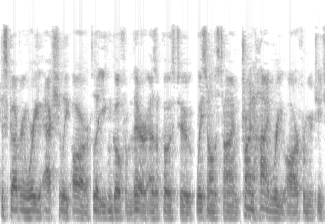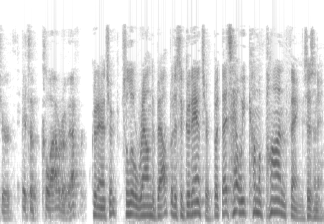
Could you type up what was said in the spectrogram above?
discovering where you actually are so that you can go from there as opposed to wasting all this time trying to hide where you are from your teacher. It's a collaborative effort. Good answer. It's a little roundabout, but it's a good answer. But that's how we come upon things, isn't it?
